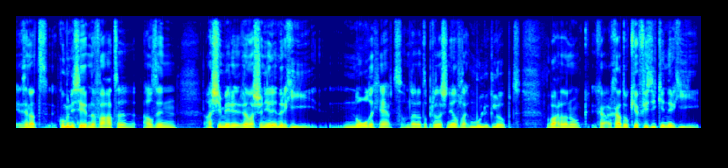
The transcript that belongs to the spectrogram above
Zijn dat communicerende vaten? Als, in, als je meer relationele energie nodig hebt, omdat het op relationeel vlak moeilijk loopt, waar dan ook, gaat ook je fysieke energie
